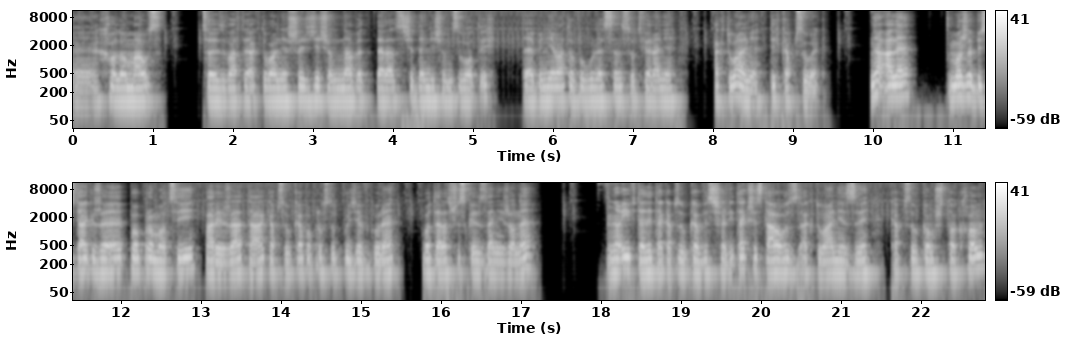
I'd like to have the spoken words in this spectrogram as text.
e, Holo Mouse, co jest warte aktualnie 60, nawet teraz 70 zł, to jakby nie ma to w ogóle sensu otwieranie aktualnie tych kapsułek. No ale może być tak, że po promocji Paryża ta kapsułka po prostu pójdzie w górę, bo teraz wszystko jest zaniżone. No i wtedy ta kapsułka wystrzeli. Tak się stało z, aktualnie z kapsułką Stockholm.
